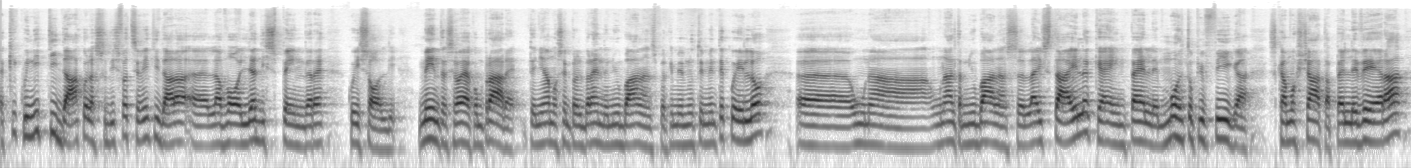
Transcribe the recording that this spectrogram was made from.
eh, che quindi ti dà quella soddisfazione, ti dà la, eh, la voglia di spendere quei soldi. Mentre se vai a comprare, teniamo sempre il brand New Balance perché mi è venuto in mente quello, eh, una, un'altra New Balance Lifestyle che è in pelle molto più figa, scamosciata, pelle vera,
